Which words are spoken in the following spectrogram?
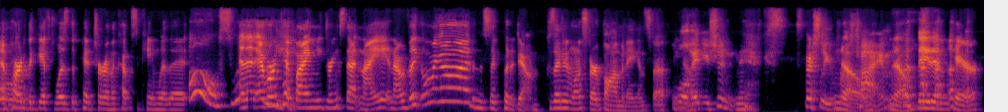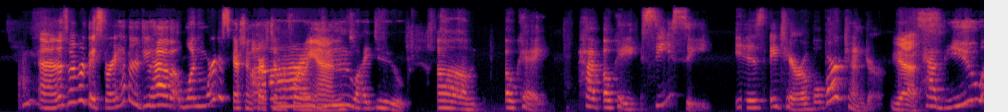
And part of the gift was the pitcher and the cups that came with it. oh, sweet. And then everyone kept buying me drinks that night, and I was like, "Oh my god!" and just like put it down because I didn't want to start vomiting and stuff. Well, know? and you shouldn't mix, especially your first no, time. no, they didn't care. And that's my birthday story. Heather, do you have one more discussion question before we I end? I do, I do. Um, okay. Have okay, Cece is a terrible bartender. Yes. Have you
